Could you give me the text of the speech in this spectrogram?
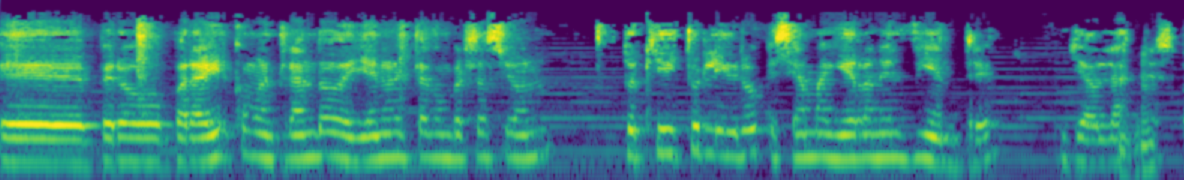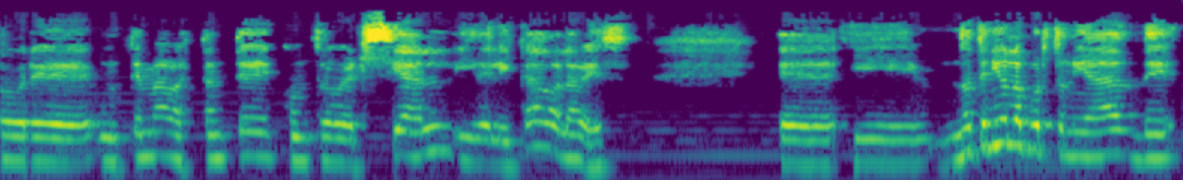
eh, pero para ir como entrando de lleno en esta conversación, tú escribiste un libro que se llama Guerra en el Vientre y hablaste sobre un tema bastante controversial y delicado a la vez. Eh, y no he tenido la oportunidad de,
